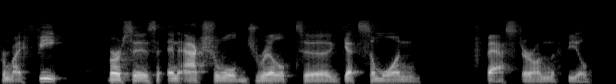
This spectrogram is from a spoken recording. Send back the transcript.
for my feet versus an actual drill to get someone faster on the field.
